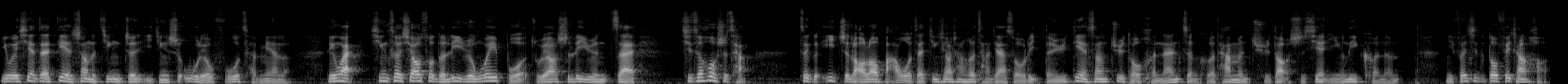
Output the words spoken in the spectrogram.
因为现在电商的竞争已经是物流服务层面了。另外，新车销售的利润微薄，主要是利润在。汽车后市场，这个一直牢牢把握在经销商和厂家手里，等于电商巨头很难整合他们渠道实现盈利可能。你分析的都非常好，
